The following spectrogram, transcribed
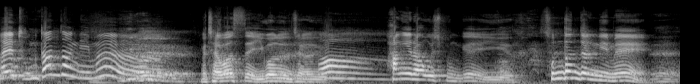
아니 동단장님은 네. 제가 봤을 때 이거는 제가 와 항의를 하고 싶은 게 이게 손단장님의 네.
